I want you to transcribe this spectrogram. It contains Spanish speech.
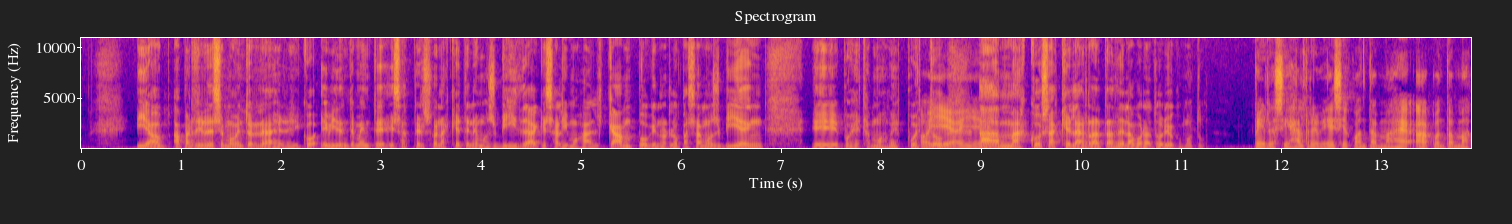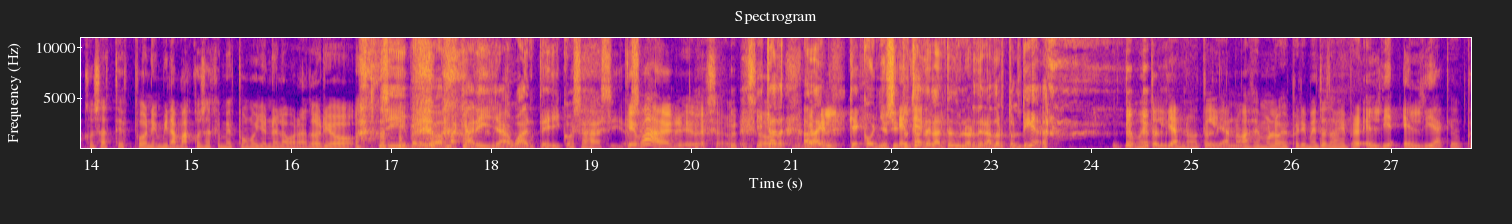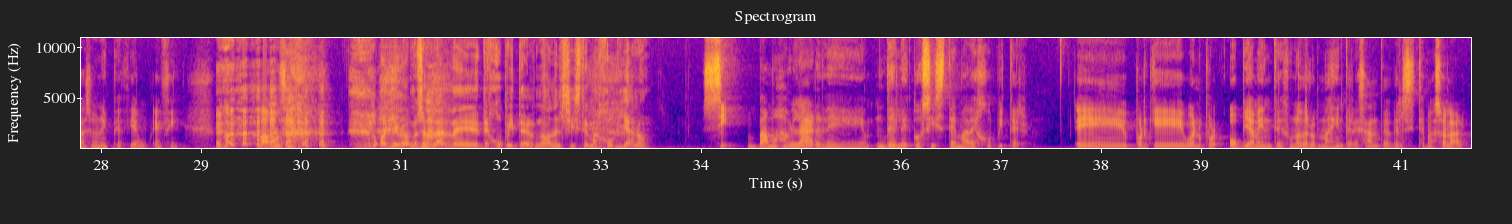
y a, a partir de ese momento eres alérgico. Evidentemente, esas personas que tenemos vida, que salimos al campo, que nos lo pasamos bien, eh, pues estamos expuestos Oye, oye. a más cosas que las ratas de laboratorio como tú. Pero si es al revés, y a cuantas más, a cuantas más cosas te expones. Mira, más cosas que me expongo yo en el laboratorio. Sí, pero llevas mascarilla, guantes y cosas así. o ¿Qué sea. va? Eso, Y eso- estás- ahora, el- ¿Qué coño? Si tú estás día- delante de un ordenador todo el día. Tome, todo el día no, todo el día no. Hacemos los experimentos también, pero el día, el día que pase una inspección, en fin. Bueno, vamos a. Oye, vamos a hablar de, de Júpiter, ¿no? Del sistema joviano. Sí, vamos a hablar de- del ecosistema de Júpiter. Eh, porque, bueno, por- obviamente es uno de los más interesantes del sistema solar.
